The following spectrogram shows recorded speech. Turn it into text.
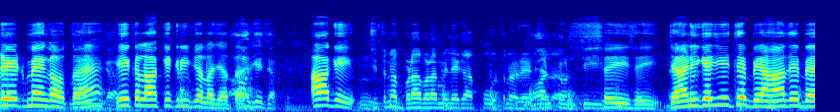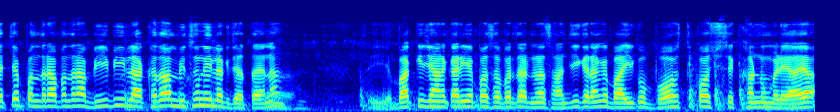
रेट महंगा होता है एक लाख के करीब चला जाता है आगे जाते हैं आगे जितना बड़ा बड़ा मिलेगा आपको उतना रेट वन ज्यादा ट्वेंटी ਸਹੀ ਸਹੀ ਜਾਣੀ ਕਿ ਜੀ ਇੱਥੇ ਵਿਆਹਾਂ ਦੇ ਵਿੱਚ 15 15 20 20 ਲੱਖ ਦਾ ਮਿਥੁਨ ਹੀ ਲੱਗ ਜਾਂਦਾ ਹੈ ਨਾ ਸਹੀ ਹੈ ਬਾਕੀ ਜਾਣਕਾਰੀ ਆਪਾਂ ਸਫਰ ਤੁਹਾਡੇ ਨਾਲ ਸਾਂਝੀ ਕਰਾਂਗੇ ਬਾਈ ਕੋ ਬਹੁਤ ਕੁਝ ਸਿੱਖਣ ਨੂੰ ਮਿਲਿਆ ਆ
